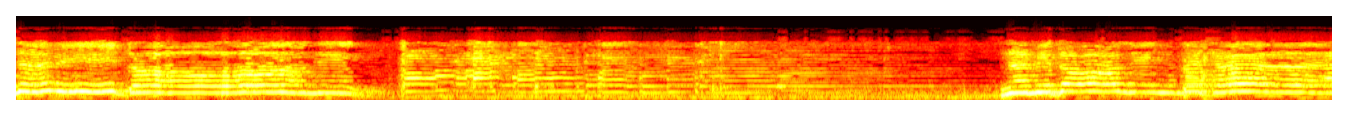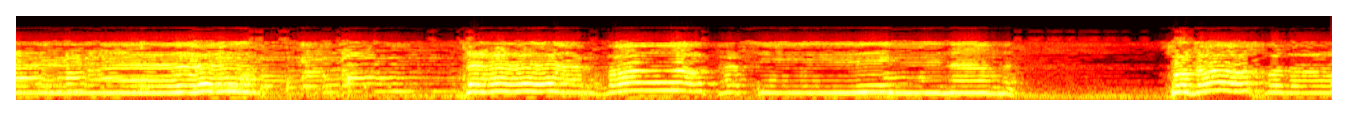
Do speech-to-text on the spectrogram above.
نمیدانی. نمیدانی مگر در واپسینم خدا خدا.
